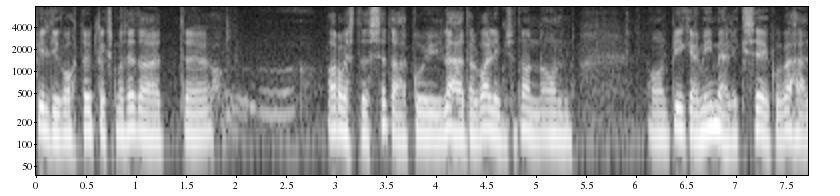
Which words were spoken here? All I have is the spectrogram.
pildi kohta ütleks ma seda, et äh, arvestades seda, kui lähedal valimised on, on, on pigem imelik see, kui vähe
